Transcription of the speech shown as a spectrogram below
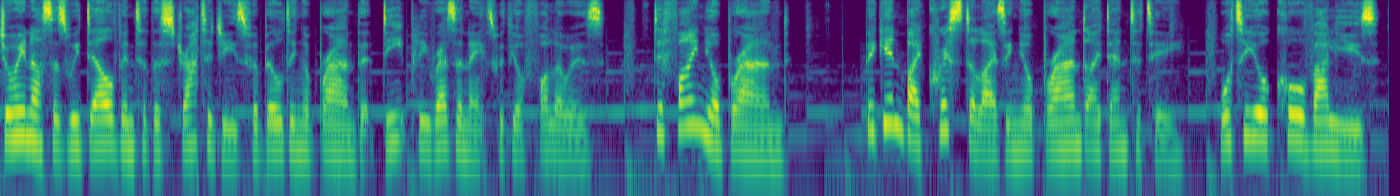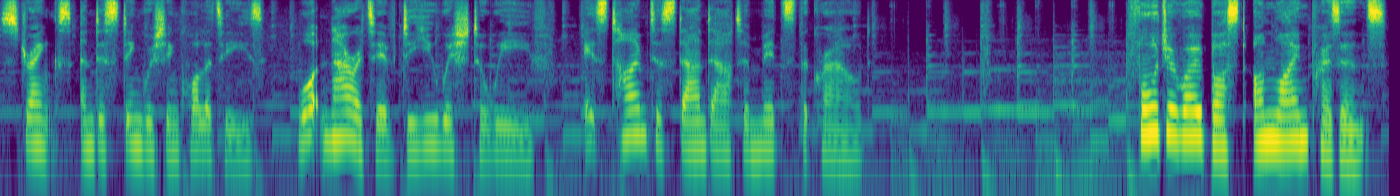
Join us as we delve into the strategies for building a brand that deeply resonates with your followers. Define your brand. Begin by crystallizing your brand identity. What are your core values, strengths, and distinguishing qualities? What narrative do you wish to weave? It's time to stand out amidst the crowd. Forge a robust online presence.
